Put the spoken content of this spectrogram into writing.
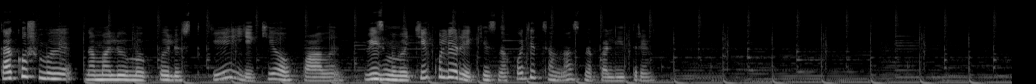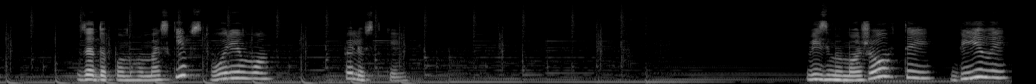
Також ми намалюємо пелюстки, які опали. Візьмемо ті кольори, які знаходяться у нас на палітрі. За допомогою мазків створюємо пелюстки. Візьмемо жовтий, білий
